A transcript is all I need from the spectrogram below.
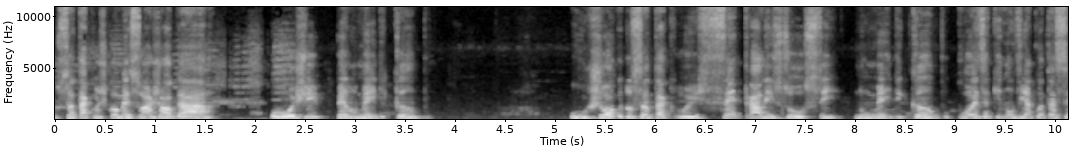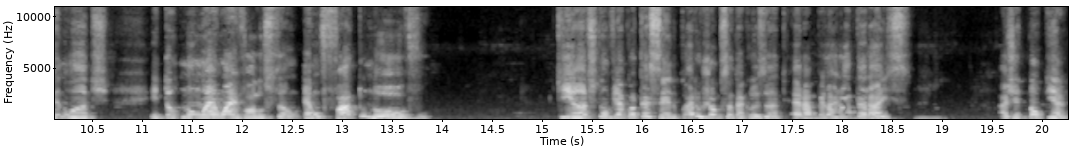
O Santa Cruz começou a jogar hoje pelo meio de campo. O jogo do Santa Cruz centralizou-se no meio de campo, coisa que não vinha acontecendo antes. Então, não é uma evolução, é um fato novo que antes não vinha acontecendo. Qual era o jogo do Santa Cruz antes? Era pelas laterais. A gente não tinha.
